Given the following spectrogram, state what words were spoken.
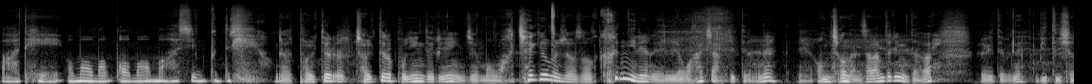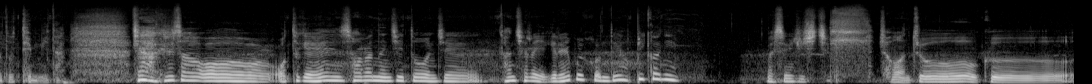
아, 네 어마어마 어마어마하신 분들이에요. 네, 절대로 절대로 본인들이 이제 뭐 막 책임을 져서 큰 일을 내려고 하지 않기 때문에 네, 엄청난 사람들입니다. 그렇기 때문에 믿으셔도 됩니다. 자, 그래서 어, 어떻게 살았는지 또 이제 단체로 얘기를 해볼 건데요. 삐까님 말씀해 주시죠. 저번 주 그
